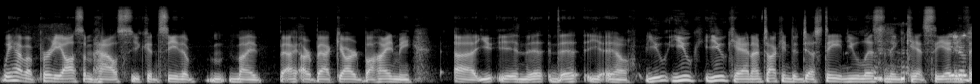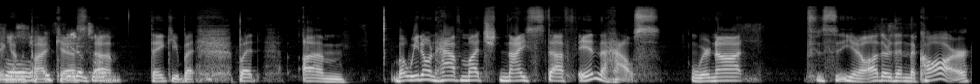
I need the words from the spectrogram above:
we have a pretty awesome house. You can see the my back, our backyard behind me. Uh, you in the, the you know you you you can. I'm talking to Justine. You listening can't see anything on the podcast. Um, thank you, but but um, but we don't have much nice stuff in the house. We're not you know, other than the car,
